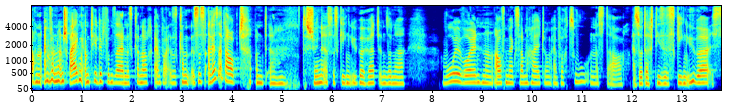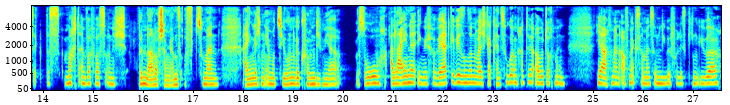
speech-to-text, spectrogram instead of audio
auch einfach nur ein Schweigen am Telefon sein. Es kann auch einfach, also es kann, es ist alles erlaubt. Und ähm, das Schöne ist, das Gegenüber hört in so einer wohlwollenden und aufmerksamen Haltung einfach zu und ist da. Also dass dieses Gegenüber, ich, das macht einfach was und ich bin da doch schon ganz oft zu meinen eigentlichen Emotionen gekommen, die mir so alleine irgendwie verwehrt gewesen sind, weil ich gar keinen Zugang hatte, aber doch mein, ja, mein aufmerksames und liebevolles Gegenüber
